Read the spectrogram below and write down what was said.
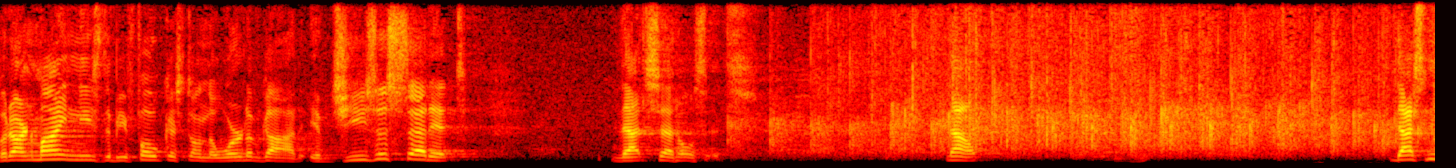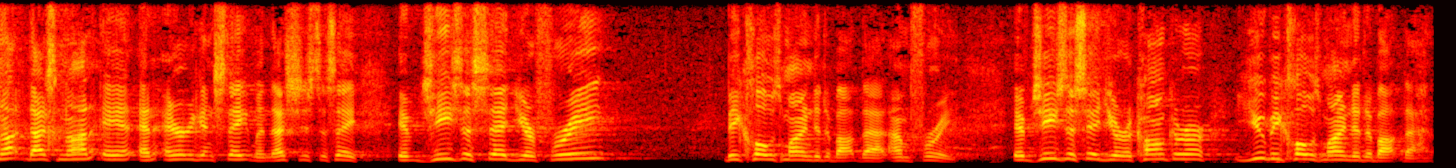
But our mind needs to be focused on the Word of God. If Jesus said it, that settles it. Now, that's not, that's not a, an arrogant statement. That's just to say, if Jesus said you're free, be closed minded about that. I'm free. If Jesus said you're a conqueror, you be closed minded about that.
